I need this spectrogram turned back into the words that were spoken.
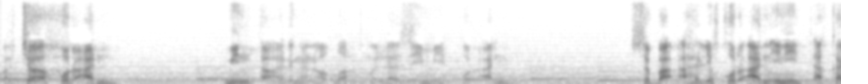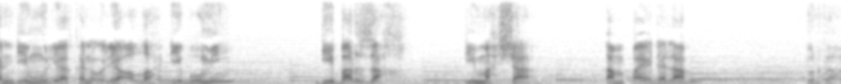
Baca Quran. Minta dengan Allah Melazimi Quran. Sebab ahli Quran ini akan dimuliakan oleh Allah Di bumi Di barzakh Di mahsyar Sampai dalam surga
